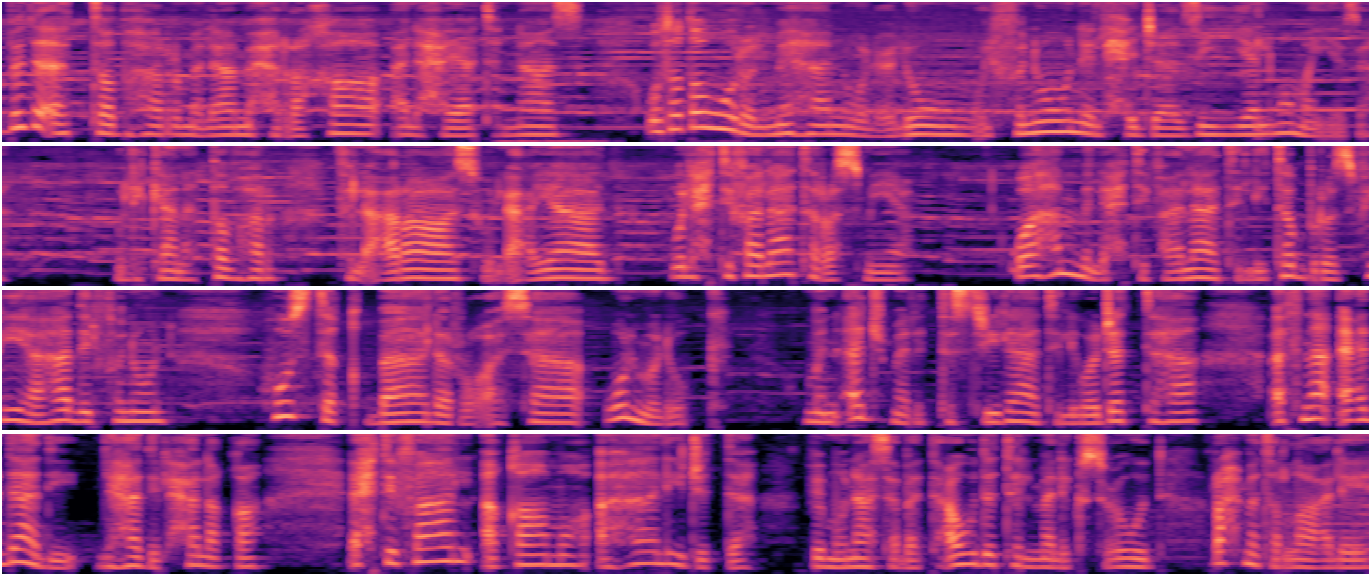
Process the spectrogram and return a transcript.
بدأت تظهر ملامح الرخاء على حياة الناس وتطور المهن والعلوم والفنون الحجازية المميزة واللي كانت تظهر في الأعراس والأعياد والاحتفالات الرسمية. وأهم الاحتفالات اللي تبرز فيها هذه الفنون هو استقبال الرؤساء والملوك. ومن أجمل التسجيلات اللي وجدتها أثناء إعدادي لهذه الحلقة احتفال أقامه أهالي جدة بمناسبة عودة الملك سعود رحمة الله عليه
